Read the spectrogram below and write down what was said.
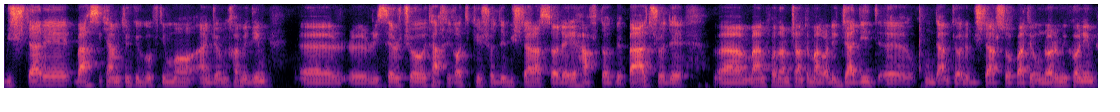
بیشتر بحثی که همینطور که گفتیم ما انجام می‌خوایم بدیم ریسرچ و تحقیقاتی که شده بیشتر از ساله هفتاد به بعد شده و من خودم چند تا مقاله جدید خوندم که حالا بیشتر صحبت اونا رو می‌کنیم.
